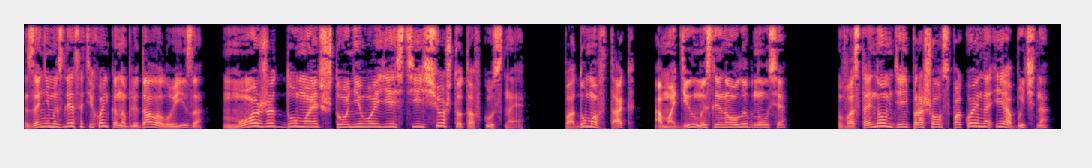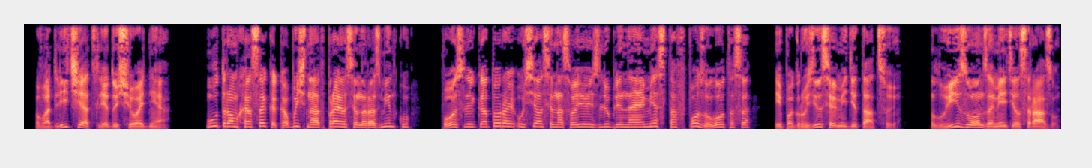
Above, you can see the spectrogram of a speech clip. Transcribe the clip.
за ним из леса тихонько наблюдала Луиза. Может, думает, что у него есть еще что-то вкусное. Подумав так, Амадил мысленно улыбнулся. В остальном день прошел спокойно и обычно, в отличие от следующего дня. Утром Хосе, как обычно, отправился на разминку, после которой уселся на свое излюбленное место в позу лотоса и погрузился в медитацию. Луизу он заметил сразу,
